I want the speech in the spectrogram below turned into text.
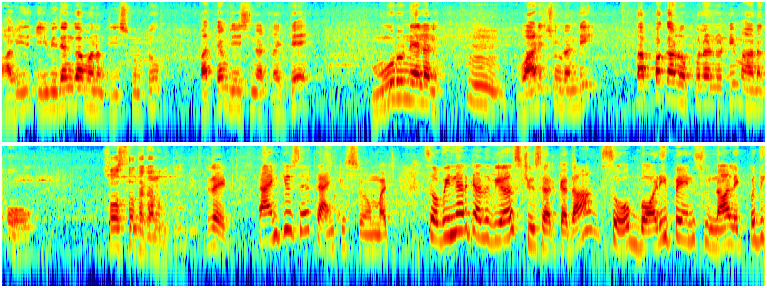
ఆ వి- ఈ విధంగా మనం తీసుకుంటూ పథ్యం చేసినట్లయితే మూడు నెలలు వాడి చూడండి తప్పక నొప్పుల నుండి మనకు స్వస్థత కలుగుతుంది. Right thank you sir thank you so much so winner కదా వ్యూయర్స్ చూసారు కదా? సో బాడీ పెయిన్స్ ఉన్నా లేకపోతే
